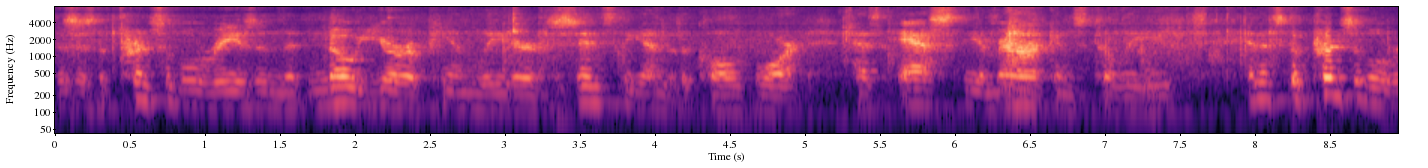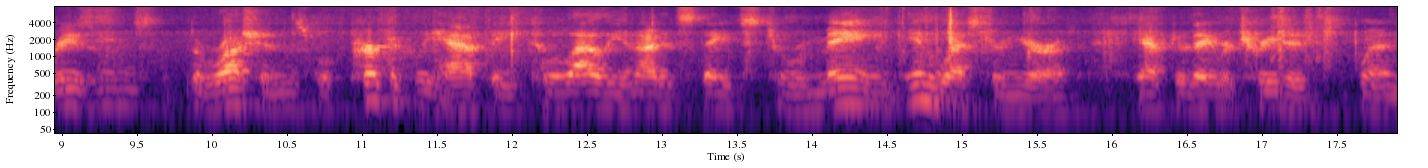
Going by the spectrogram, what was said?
This is the principal reason that no European leader since the end of the Cold War has asked the Americans to leave. And it's the principal reasons the Russians were perfectly happy to allow the United States to remain in Western Europe after they retreated when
